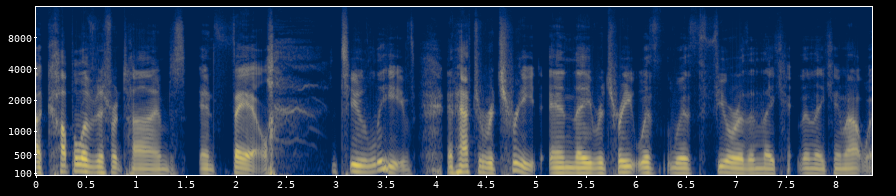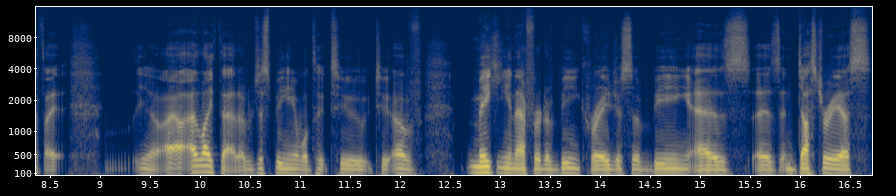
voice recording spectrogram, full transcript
a couple of different times and fail. to leave and have to retreat, and they retreat with, with fewer than they than they came out with. I, you know, I, I like that of just being able to to to of making an effort of being courageous, of being as as industrious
